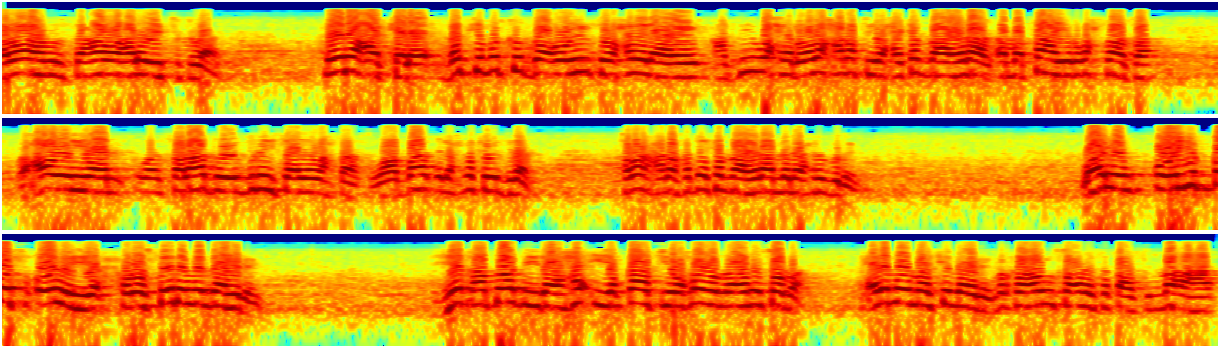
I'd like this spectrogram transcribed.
allahu mustacaan caleyhi tuklaan dhinaca kale dadkii markuu daa-ooyinta waxay idhaaheen haddii wax yar laba xaraf iyo waxay ka daahiraan ama tahyir wax saasa وحاوليان صلاة وإبني سايا وحساس وابات إلى حرفة الإجرام. طبعا حرفتين كان ظاهرا من أحد القرين ويبص أولي حرسين وظاهرين هيق عطوات إلى حقي يقافي وحوه ظاهرين صوبة. حرفة ما كان ظاهرين مرقا هون سؤالة ستعسل معها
